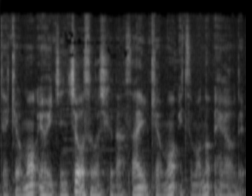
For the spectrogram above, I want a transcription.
で今日も良い一日をお過ごしください。今日もいつもの笑顔で。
